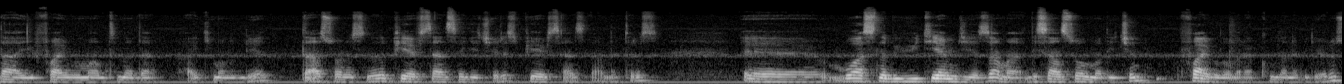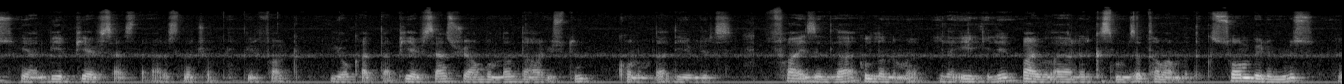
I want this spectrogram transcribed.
Daha iyi firewall mantığına da hakim olun diye. Daha sonrasında da pfSense'e geçeriz. pfSense'de anlatırız. Ee, bu aslında bir UTM cihazı ama lisansı olmadığı için firewall olarak kullanabiliyoruz. Yani bir pfSense arasında çok büyük bir fark yok. Hatta pfSense şu an bundan daha üstün konumda diyebiliriz. Faizel'la kullanımı ile ilgili firewall ayarları kısmımıza tamamladık. Son bölümümüz e,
